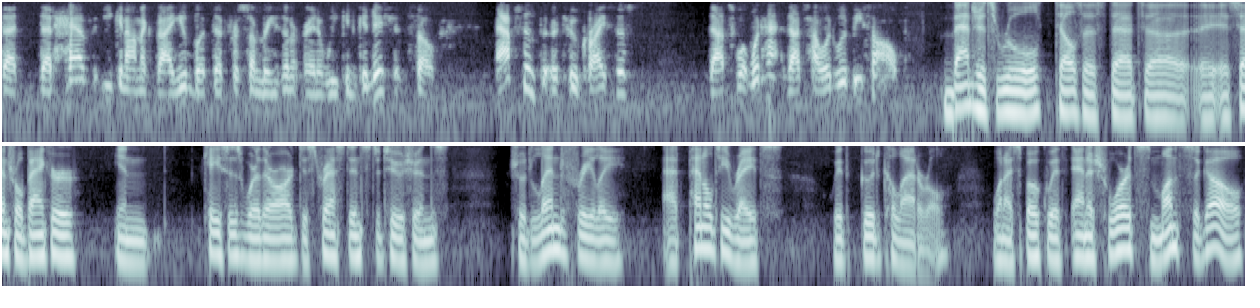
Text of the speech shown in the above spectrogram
that, that have economic value, but that for some reason are in a weakened condition. So, absent a true crisis, that's what would ha- that's how it would be solved. Bagehot's rule tells us that uh, a central banker in cases where there are distressed institutions should lend freely at penalty rates with good collateral. When I spoke with Anna Schwartz months ago,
